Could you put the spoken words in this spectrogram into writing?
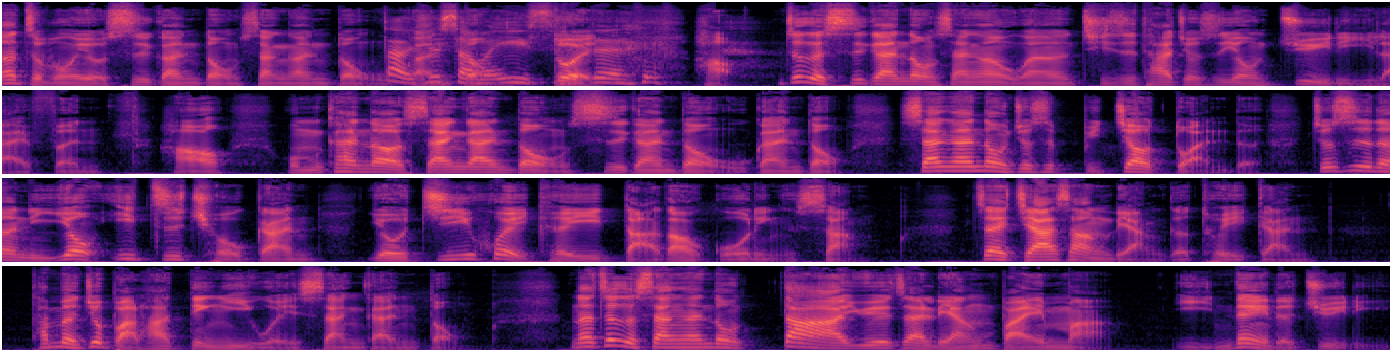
那怎么有四杆洞、三杆洞、五杆洞？到底是什么意思？对，好，这个四杆洞、三杆、五杆洞，其实它就是用距离来分。好，我们看到三杆洞、四杆洞、五杆洞，三杆洞就是比较短的，就是呢，你用一支球杆有机会可以打到果岭上，再加上两个推杆，他们就把它定义为三杆洞。那这个三杆洞大约在两百码以内的距离。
